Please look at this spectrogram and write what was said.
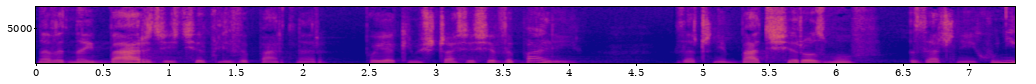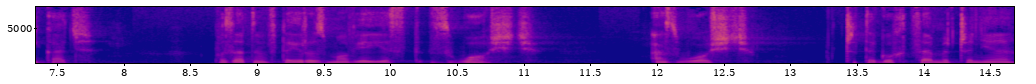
Nawet najbardziej cierpliwy partner po jakimś czasie się wypali. Zacznie bać się rozmów, zacznie ich unikać. Poza tym w tej rozmowie jest złość, a złość, czy tego chcemy, czy nie,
